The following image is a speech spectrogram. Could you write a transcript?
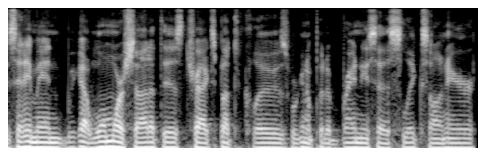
they said, "Hey man, we got one more shot at this. Track's about to close. We're going to put a brand new set of slicks on here."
